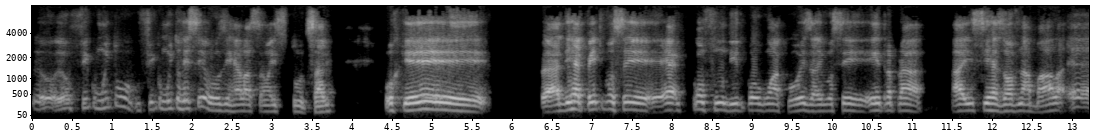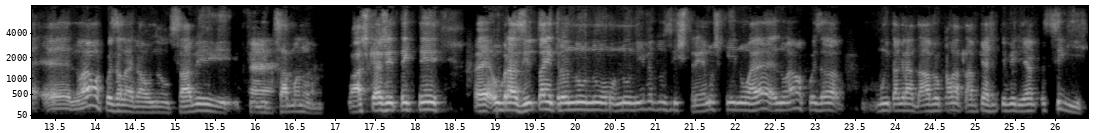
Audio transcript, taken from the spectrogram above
Eu, eu fico, muito, fico muito receoso em relação a isso tudo, sabe? Porque é, de repente você é confundido por alguma coisa, aí você entra para aí se resolve na bala, é, é, não é uma coisa legal, não, sabe, Felipe, é. sabe, Manuel? Eu acho que a gente tem que ter. É, o Brasil está entrando no, no, no, nível dos extremos, que não é, não é uma coisa muito agradável, palatável, que a gente deveria seguir.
